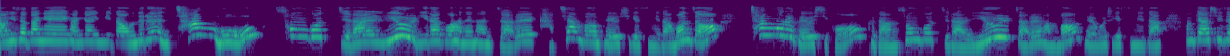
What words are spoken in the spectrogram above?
경의서당의 강경입니다. 오늘은 창모, 송곳질할률이라고 하는 한자를 같이 한번 배우시겠습니다. 먼저 창모를 배우시고 그 다음 송곳질할 율자를 한번 배워보시겠습니다. 함께 하시죠.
